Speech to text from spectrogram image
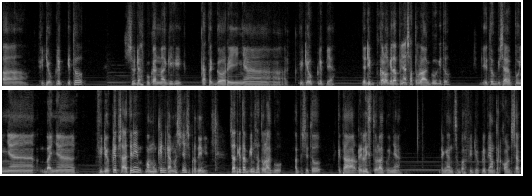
uh, video klip itu sudah bukan lagi kategorinya video klip ya. Jadi kalau kita punya satu lagu gitu itu bisa punya banyak video klip saat ini memungkinkan. Maksudnya seperti ini saat kita bikin satu lagu habis itu kita rilis tuh lagunya dengan sebuah video klip yang terkonsep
